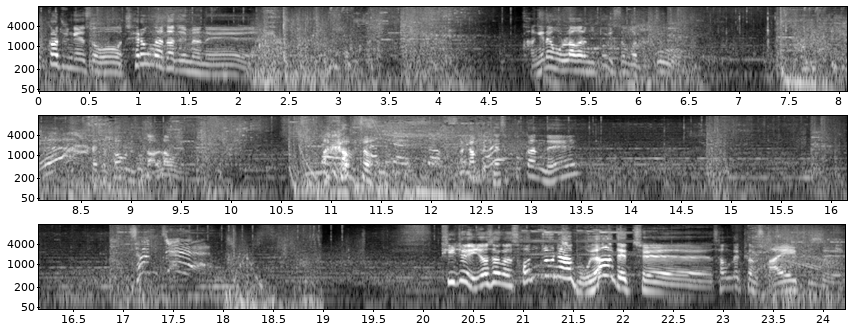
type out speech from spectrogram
효과 중에서 체력 낮아지면은 강인함 올라가는 게 또 있어가지고 살짝 더블이 또 날라오겠네 아까부터 수. 아까부터 계속 똑같네 피즈 이 녀석은 선조냐 뭐야 대체 상대편 4AP인데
